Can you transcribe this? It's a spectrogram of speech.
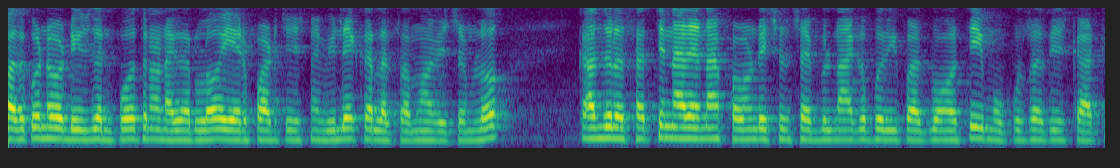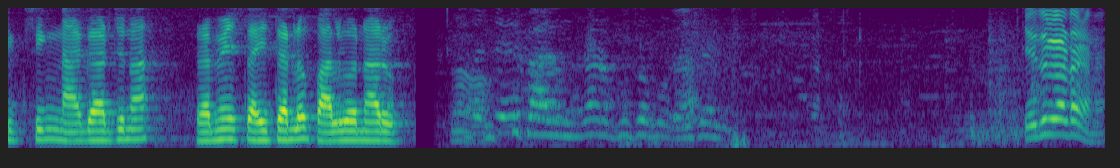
పదకొండవ డివిజన్ పోతన నగర్లో ఏర్పాటు చేసిన విలేకరుల సమావేశంలో కందుల సత్యనారాయణ ఫౌండేషన్ సభ్యులు నాగపురి పద్మావతి ముప్పు సతీష్ కార్తిక్ సింగ్ నాగార్జున రమేష్ తదితరులు పాల్గొన్నారు. చేతులు కట్టగానే.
